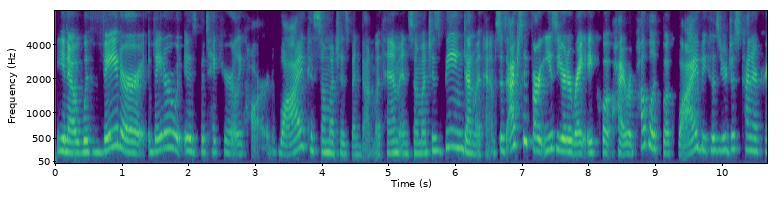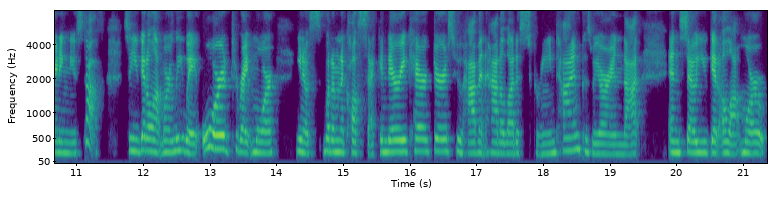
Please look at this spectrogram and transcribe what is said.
you know, with Vader, Vader is particularly hard. Why? Because so much has been done with him and so much is being done with him. So it's actually far easier to write a quote High Republic book. Why? Because you're just kind of creating new stuff. So you get a lot more leeway, or to write more, you know, what I'm going to call secondary characters who haven't had a lot of screen time because we are in that. And so you get a lot more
